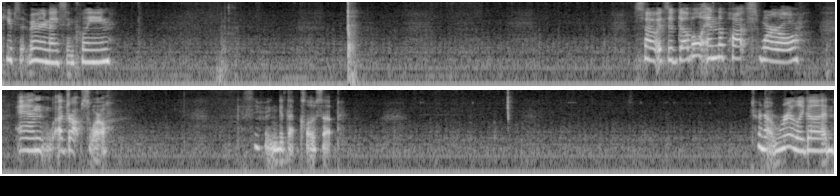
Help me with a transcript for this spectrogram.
Keeps it very nice and clean. So it's a double in the pot swirl and a drop swirl. Let's see if we can get that close up. Turned out really good.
